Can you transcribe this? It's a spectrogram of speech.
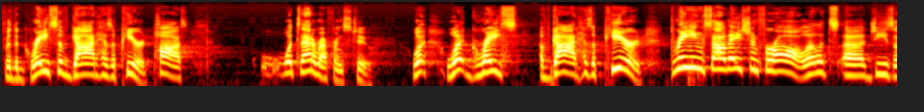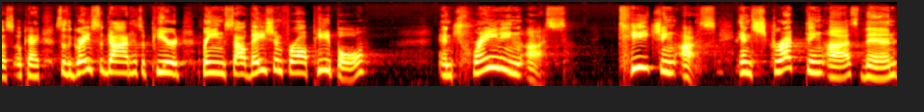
For the grace of God has appeared. Pause. What's that a reference to? What, what grace of God has appeared, bringing salvation for all. Well, it's uh, Jesus, okay. So the grace of God has appeared, bringing salvation for all people and training us, teaching us, instructing us then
